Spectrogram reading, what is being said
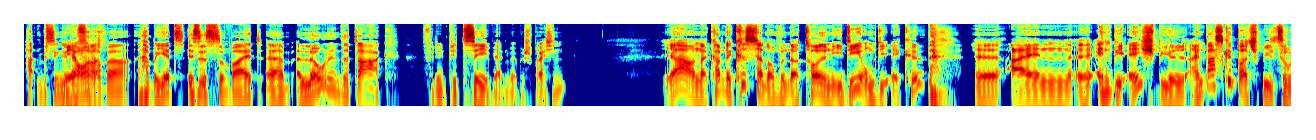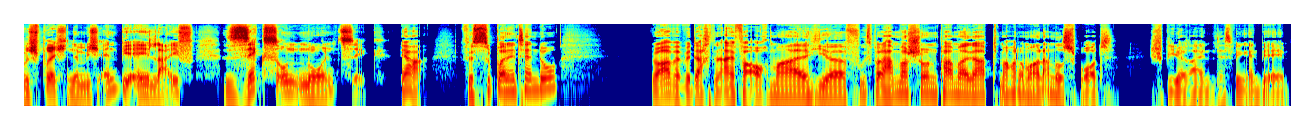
Hat ein bisschen gedauert, Mehrfach. aber, aber jetzt ist es soweit. Ähm, Alone in the Dark für den PC werden wir besprechen. Ja, und dann kam der Christian noch mit einer tollen Idee um die Ecke, äh, ein äh, NBA-Spiel, ein Basketballspiel zu besprechen, nämlich NBA Live 96. Ja, für Super Nintendo. Ja, weil wir dachten einfach auch mal hier, Fußball haben wir schon ein paar Mal gehabt, machen wir doch mal ein anderes Sportspiel rein, deswegen NBA.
